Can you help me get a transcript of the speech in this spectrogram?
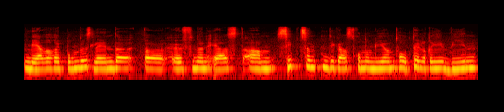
Mehrere Bundesländer äh, öffnen erst am 17. die Gastronomie und Hotellerie. Wien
